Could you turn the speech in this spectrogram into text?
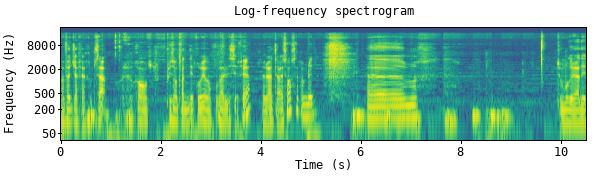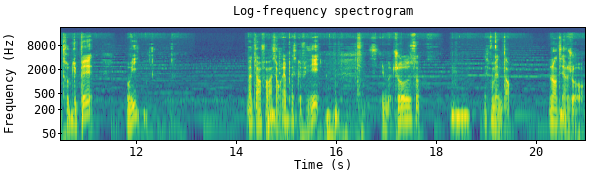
On va déjà faire comme ça. Encore plus en train de découvrir, donc on va le laisser faire. Ça a l'air intéressant ça comme bled. Euh... Tout le monde a l'air d'être occupé. Oui. Ma terraformation est presque finie. C'est une bonne chose. Est-ce combien de temps? 91 jours.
